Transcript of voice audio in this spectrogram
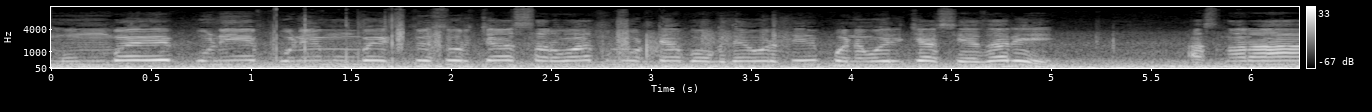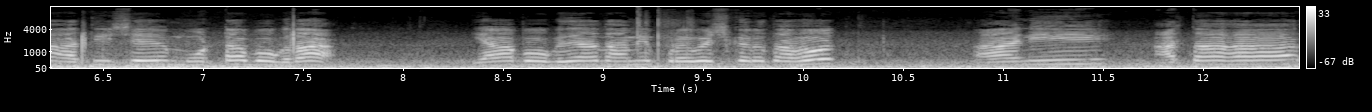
मुंबई पुणे पुणे मुंबई एक्सप्रेसवरच्या सर्वात मोठ्या बोगद्यावरती पनवेलच्या शेजारी असणारा हा अतिशय मोठा बोगदा. या बोगद्यात आम्ही प्रवेश करत आहोत. आणि आता हा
